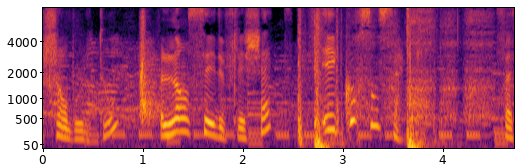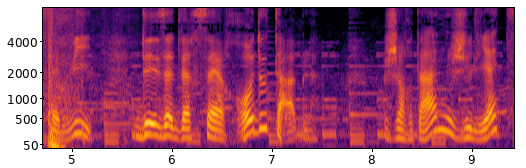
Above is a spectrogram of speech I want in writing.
Chamboule tout, lancer de fléchettes et course en sac. Face à lui, des adversaires redoutables. Jordan, Juliette,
